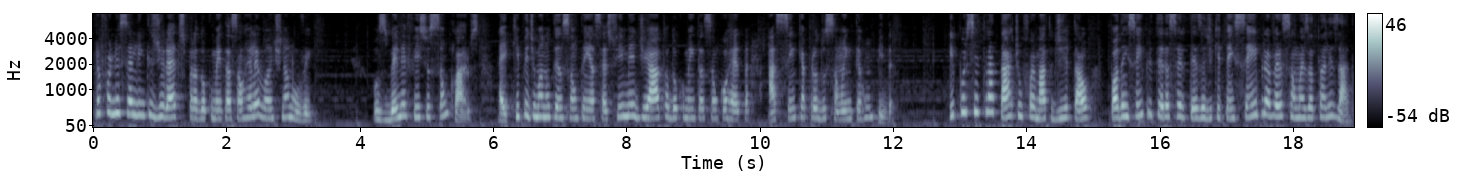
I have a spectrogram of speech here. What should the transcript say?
para fornecer links diretos para documentação relevante na nuvem. Os benefícios são claros. A equipe de manutenção tem acesso imediato à documentação correta assim que a produção é interrompida. E por se tratar de um formato digital, podem sempre ter a certeza de que tem sempre a versão mais atualizada.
